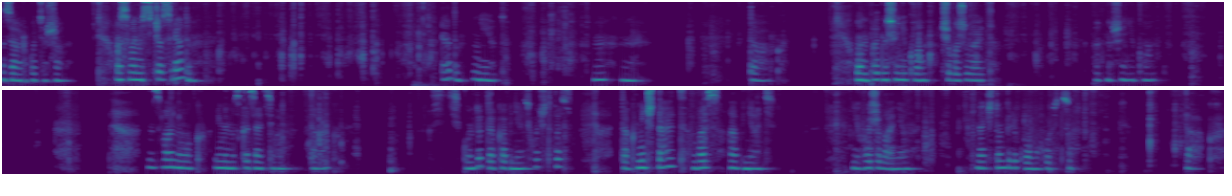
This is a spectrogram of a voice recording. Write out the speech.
За руку держал. Он с вами сейчас рядом? Рядом? Нет. Угу. Так. Он по отношению к вам чего желает? По отношению к вам. Звонок. Именно сказать вам. Так. Секунду. Так, обнять хочет вас. Так, мечтает вас обнять. Его желание. Значит, он далеко находится. Так.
